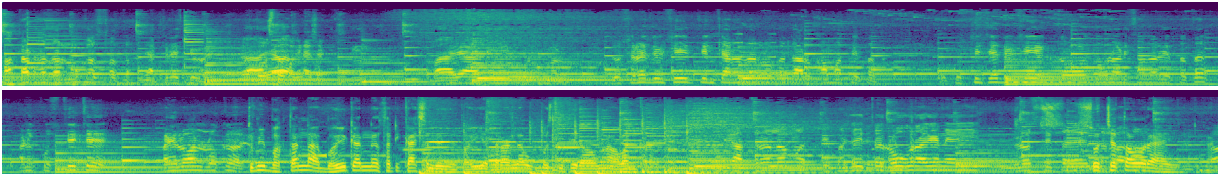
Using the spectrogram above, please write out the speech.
सात आठ हजार लोक असतात यात्रेशिवाय रथोत्सव बाया- बघण्यासाठी. हं. बाया आणि पुरुष मिळून दुसऱ्या दिवशी तीन चार हजार लोक दारू कामात येतात. कुस्तीच्या दिवशी एक जवळ दोन अडीच हजार येतात आणि कुस्तीचे पैलवान लोक तुम्ही भक्तांना भाविकांसाठी काय संदेश देता? यात्राला उपस्थिती राहा म्हणून आवाहन करा. यात्रेला मग म्हणजे इथं रोगराई नाही व्यवस्थित आहे स्वच्छतावर आहे. हा,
